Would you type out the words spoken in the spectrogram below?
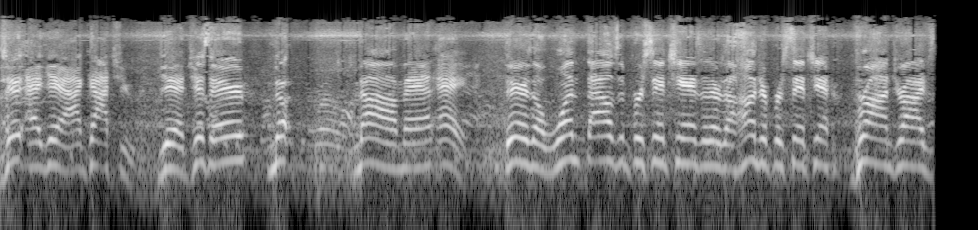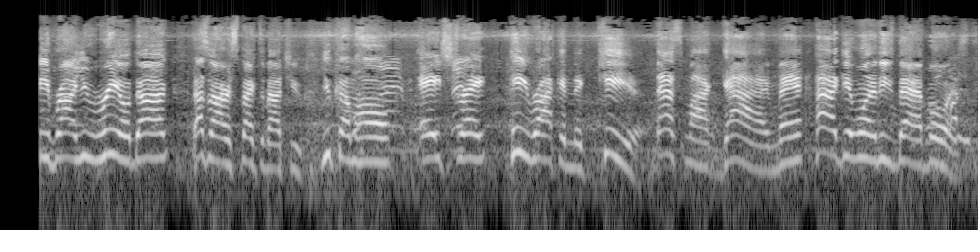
Just, uh, yeah, I got you. Yeah, just air. No, nah, man. Hey, there's a 1,000% chance that there's a 100% chance Bron drives. Hey, Bron, you real, dog. That's what I respect about you. You come home, age straight, he rocking the Kia. That's my guy, man. How I get one of these bad boys?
